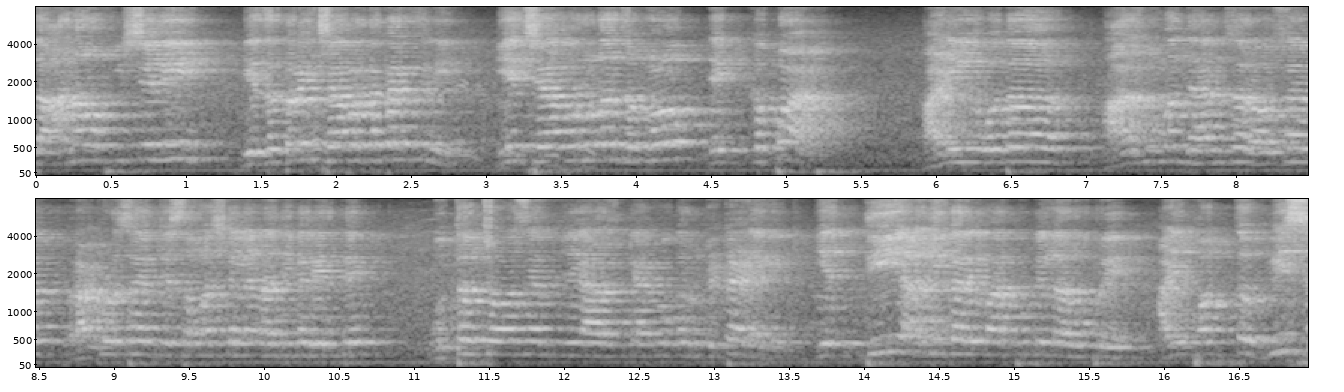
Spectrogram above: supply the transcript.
तर अनऑफिशियली हे जत्रा एक छेडावर करायचं नाही. हे छेडावरून जवळ एक कपाट आणि होत आज मग ध्यानचं रावसाहेब राठोड साहेब जे समाज कल्याण अधिकारी आहेत ते उत्तम चव्हाण साहेब जे आज कॅम्पोकर रिटायर्ड आहे हे ती अधिकारी मार्फुटीला रुपरे आणि फक्त वीस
